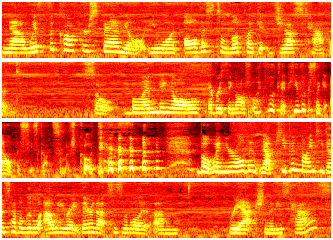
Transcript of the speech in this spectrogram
now with the Cocker Spaniel, you want all this to look like it just happened. So blending all, everything off, like look at, he looks like Elvis, he's got so much coat there. but when you're all done, now keep in mind he does have a little owie right there, that's his little um, reaction that he has.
